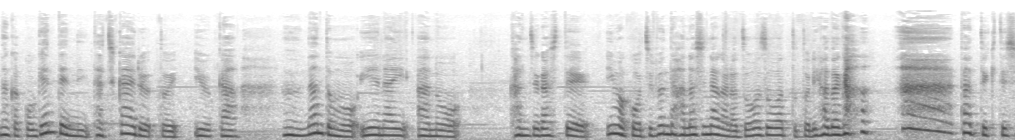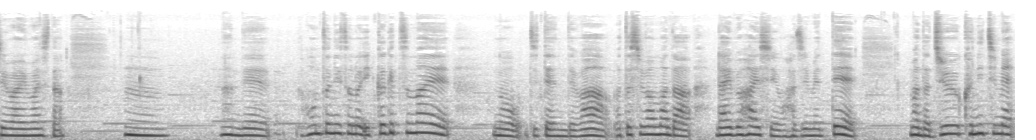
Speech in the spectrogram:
なんかこう原点に立ち返るというか、うん、何とも言えないあの感じがして今こう自分で話しながらゾワゾワっと鳥肌が 立ってきてしまいました。うん、なんで本当にその1ヶ月前の時点では私はまだライブ配信を始めてまだ19日目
